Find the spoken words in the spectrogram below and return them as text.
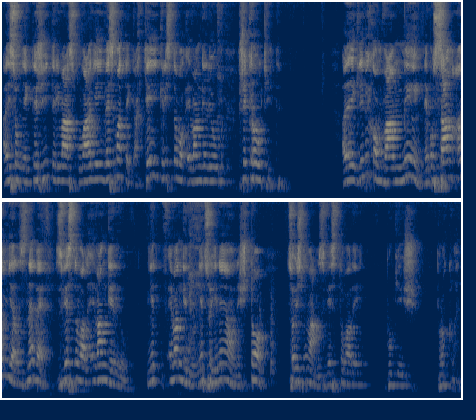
Ale jsou někteří, kteří vás uvádějí ve zmatek a chtějí Kristovo evangelium překroutit. Ale kdybychom vám my, nebo sám anděl z nebe zvěstoval evangelium, v evangeliu něco jiného, než to, co jsme vám zvěstovali, budiš proklet.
